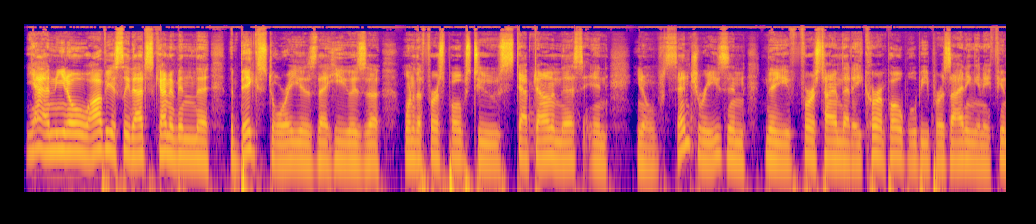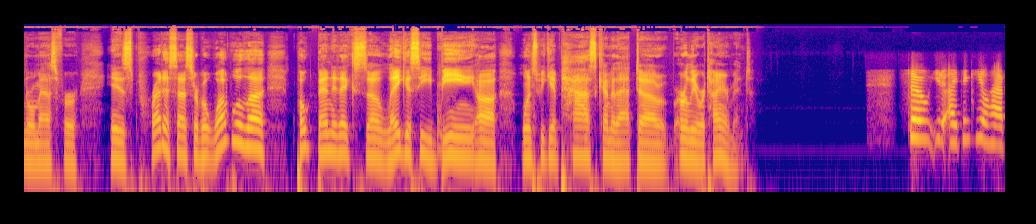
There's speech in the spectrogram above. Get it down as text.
Yeah, and you know, obviously that's kind of been the the big story is that he was uh, one of the first popes to step down in this in you know centuries, and the first time that a current pope will be presiding in a funeral mass for his predecessor. But what will uh, Pope Benedict's uh, legacy be uh, once we get past kind of that uh, early retirement? So you know, I think he'll have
